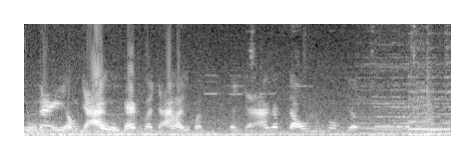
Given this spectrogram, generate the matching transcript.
Người này không trả, người khác ta trả lại mình. Ta trả gấp đôi luôn, không chừng.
